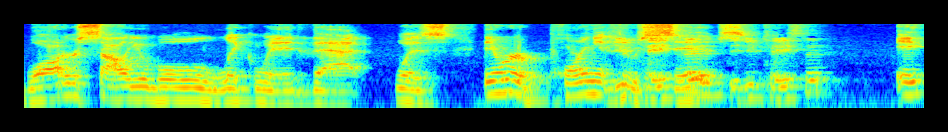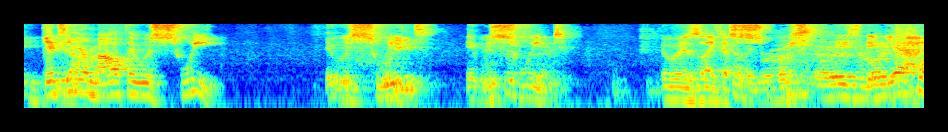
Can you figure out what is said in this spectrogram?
water soluble liquid that was. They were pouring it Did through taste it? sieves. Did you taste it? it gets in your mouth. It was sweet. It was sweet? sweet. It was sweet. It was like a That's kinda gross. sweet. That is really yeah,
